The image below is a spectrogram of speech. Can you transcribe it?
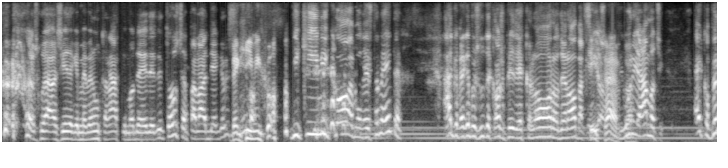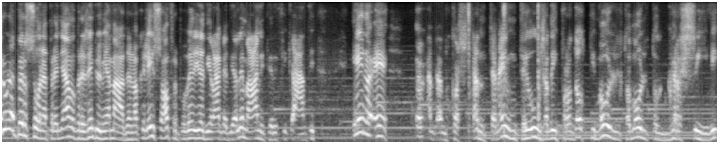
scusate, si vede che mi è venuto un attimo de tosse a parlare di aggressivo. Di chimico. Di chimico, onestamente. Anche perché poi sono tutte cose piene di cloro, di roba che sì, io, certo. figuriamoci. Ecco, per una persona, prendiamo per esempio mia madre, no, che lei soffre, poverina, di raga di alle mani terrificanti, e, e eh, costantemente usa dei prodotti molto, molto aggressivi,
